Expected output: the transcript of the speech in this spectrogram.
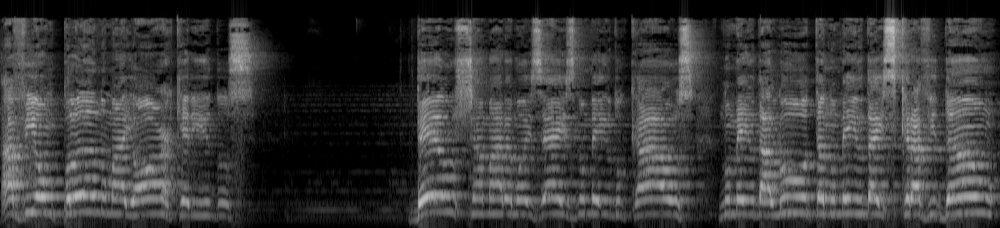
Havia um plano maior, queridos. Deus chamara Moisés no meio do caos, no meio da luta, no meio da escravidão.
